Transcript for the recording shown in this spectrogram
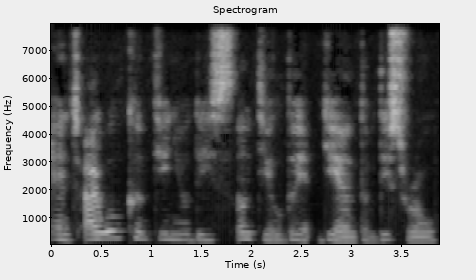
and I will continue this until the, the end of this row.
